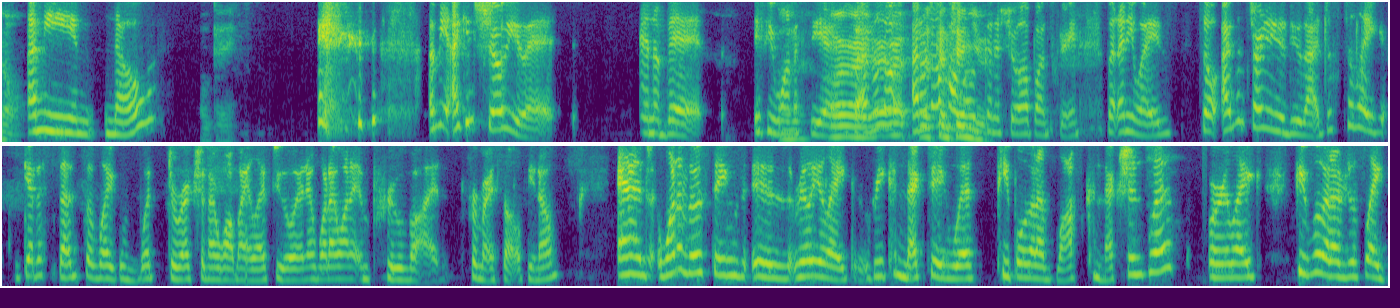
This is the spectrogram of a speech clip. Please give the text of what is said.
No. i mean no Okay. I mean, I can show you it in a bit if you want to Uh, see it. all but I right, don't know. right, I don't know how well it's going to show up on screen. But anyways, so I've been starting to do that just to like get a sense of like what direction I want my life to go in and what I want to improve on for myself. You know. And one of those things is really like reconnecting with people that I've lost connections with, or like people that I've just like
